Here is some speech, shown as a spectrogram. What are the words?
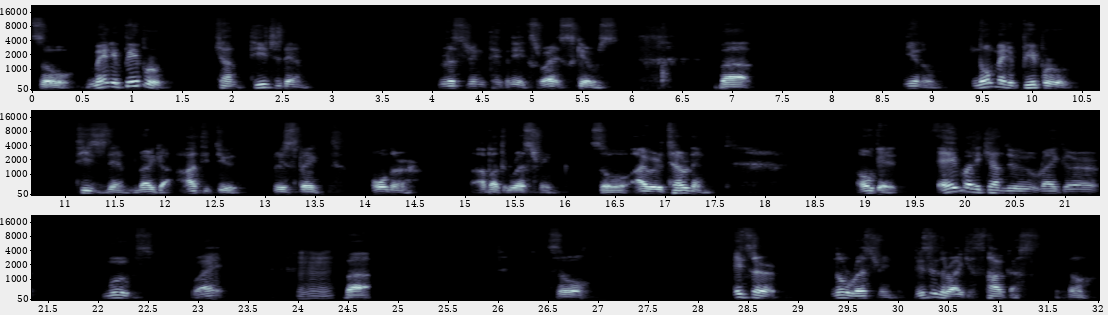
so many people can teach them wrestling techniques, right? Skills. But you know, not many people teach them like attitude, respect, honor about wrestling. So I will tell them, okay, everybody can do like uh, moves, right? Mm-hmm. But so it's a no wrestling. This is like a circus, you know.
